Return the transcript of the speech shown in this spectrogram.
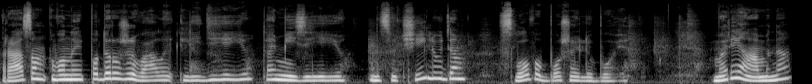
Разом вони подорожували Лідією та Мізією, несучи людям слово Божої любові. Маріамна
